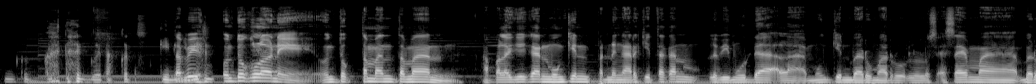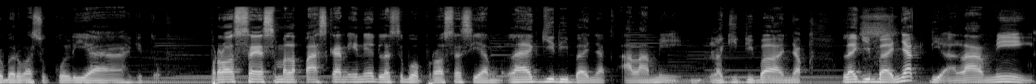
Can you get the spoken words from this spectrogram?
Gue takut gini. Tapi untuk lo nih, untuk teman-teman, apalagi kan mungkin pendengar kita kan lebih muda lah, mungkin baru-baru lulus SMA, baru-baru masuk kuliah gitu. Proses melepaskan ini adalah sebuah proses yang lagi dibanyak alami, lagi dibanyak, lagi banyak dialami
